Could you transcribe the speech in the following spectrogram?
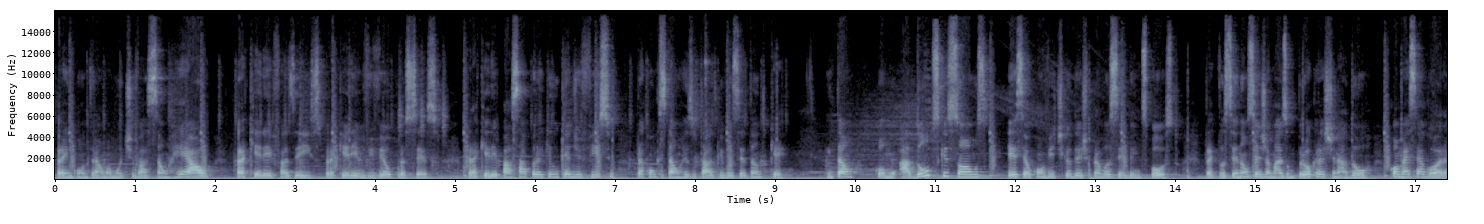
para encontrar uma motivação real para querer fazer isso, para querer viver o processo, para querer passar por aquilo que é difícil para conquistar um resultado que você tanto quer. Então, como adultos que somos, esse é o convite que eu deixo para você, bem disposto. Para que você não seja mais um procrastinador, comece agora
